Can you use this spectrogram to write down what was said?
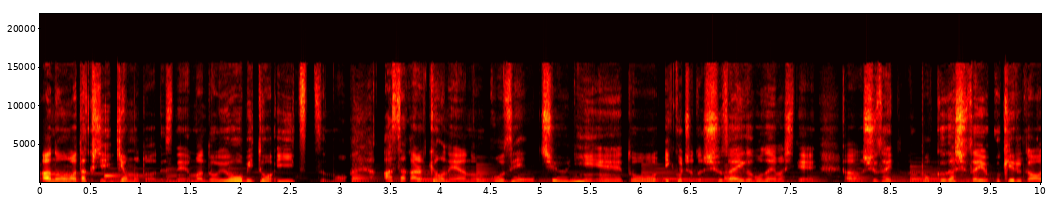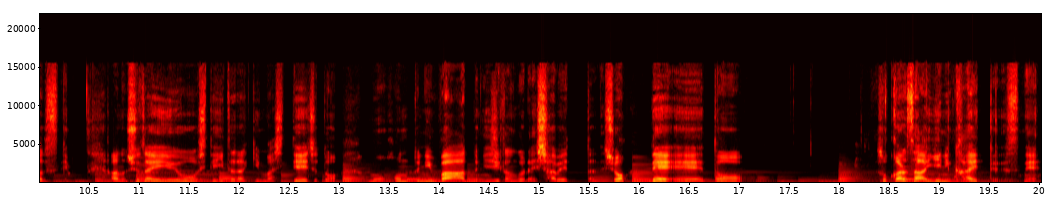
あの、私、池本はですね、まあ土曜日と言いつつも、朝から今日ね、あの、午前中に、えっ、ー、と、一個ちょっと取材がございまして、してあの、取材、僕が取材を受ける側ですね。あの、取材をしていただきまして、ちょっともう本当にバーっと2時間ぐらい喋ったでしょ？で、えっ、ー、と、そこからさ、家に帰ってですね、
